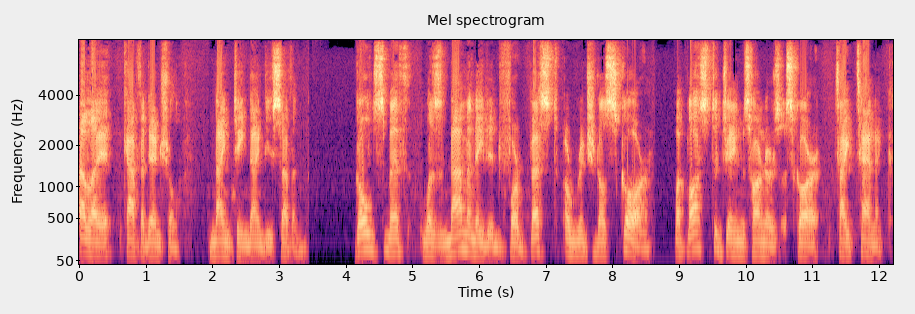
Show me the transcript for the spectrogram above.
LA Confidential, 1997. Goldsmith was nominated for Best Original Score, but lost to James Horner's score, Titanic.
